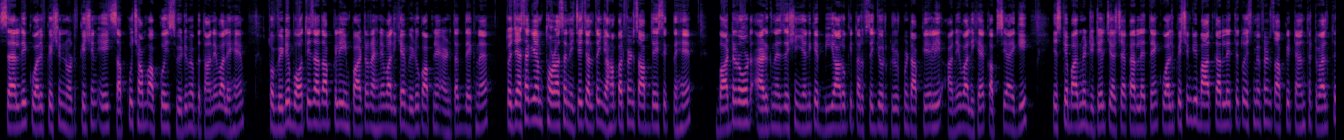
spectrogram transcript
सैलरी क्वालिफिकेशन नोटिफिकेशन एज सब कुछ हम आपको इस वीडियो में बताने वाले हैं। तो वीडियो बहुत ही ज़्यादा आपके लिए इंपॉर्टेंट रहने वाली है। वीडियो को आपने एंड तक देखना है। तो जैसा कि हम थोड़ा सा नीचे चलते हैं, यहाँ पर फ्रेंड्स आप देख सकते हैं बॉर्डर रोड ऑर्गेनाइजेशन यानी कि BRO की तरफ़ से जो रिक्रूटमेंट आपके लिए आने वाली है, कब से आएगी, इसके बाद में डिटेल चर्चा कर लेते हैं। क्वालिफिकेशन की बात कर लेते हैं तो इसमें फ्रेंड्स आपकी टेंथ ट्वेल्थ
